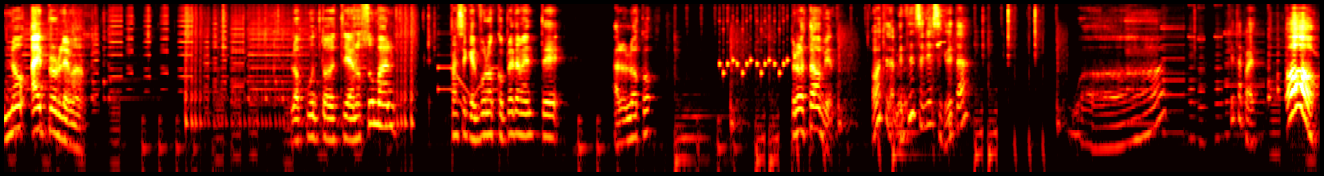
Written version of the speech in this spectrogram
No hay problema. Los puntos de estrella no suman. Pasa que el bono es completamente a lo loco. Pero estamos bien. Oh, ¿te también tiene salida secreta? What? ¿Qué tapa es? ¡Oh!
